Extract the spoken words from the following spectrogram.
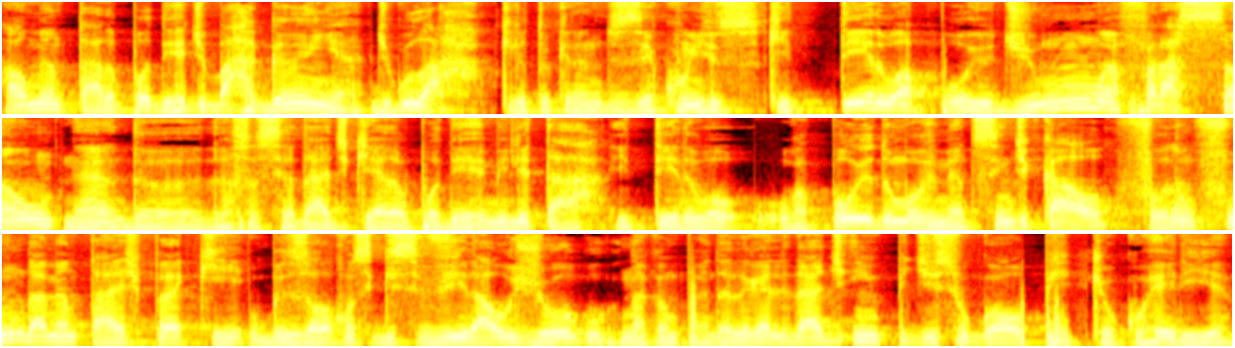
aumentar o poder de barganha de Goulart. O que eu estou querendo dizer com isso? Que ter o apoio de uma fração né, do, da sociedade que era o poder militar e ter o, o apoio do movimento sindical foram fundamentais para que o Brizola conseguisse virar o jogo na campanha da legalidade e impedisse o golpe que ocorreria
